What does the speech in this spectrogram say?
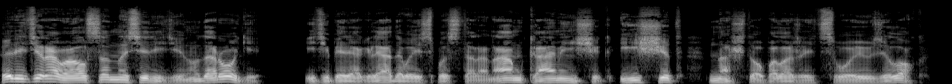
ретировался на середину дороги. И теперь, оглядываясь по сторонам, каменщик ищет, на что положить свой узелок.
